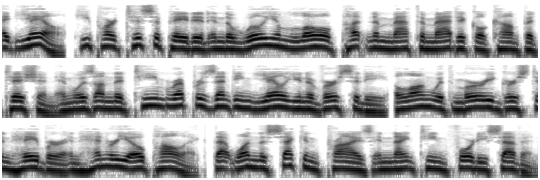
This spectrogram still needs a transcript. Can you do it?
At Yale, he participated in the William Lowell Putnam Mathematical Competition and was on the team representing Yale University along with Murray Gerstenhaber and Henry O. Pollak that won the second prize in 1947.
